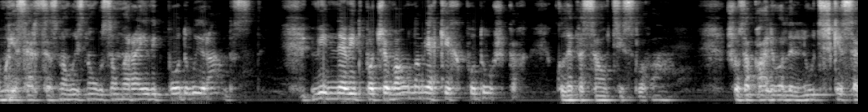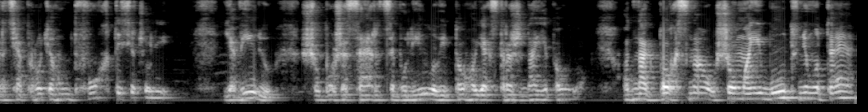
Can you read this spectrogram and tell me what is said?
Моє серце знову і знову замирає від подиву і радости. Він не відпочивав на м'яких подушках, коли писав ці слова, що запалювали людське серця протягом двох тисячоліть. Я вірю, що Боже серце боліло від того, як страждає Павло. Однак Бог знав, що в майбутньому те,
